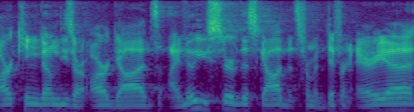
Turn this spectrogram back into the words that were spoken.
our kingdom, these are our gods. I know you serve this God that's from a different area.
